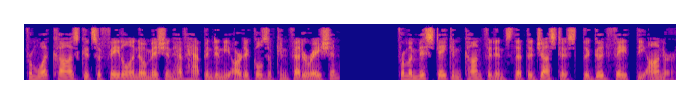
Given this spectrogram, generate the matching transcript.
From what cause could so fatal an omission have happened in the Articles of Confederation? From a mistaken confidence that the justice, the good faith, the honor,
